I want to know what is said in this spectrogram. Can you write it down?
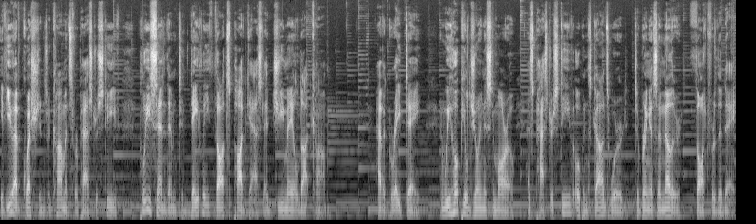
If you have questions or comments for Pastor Steve, please send them to dailythoughtspodcast at gmail.com. Have a great day, and we hope you'll join us tomorrow as Pastor Steve opens God's Word to bring us another thought for the day.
